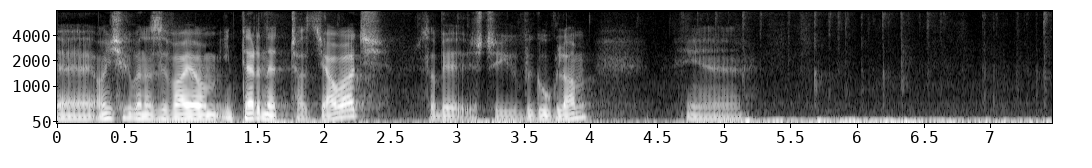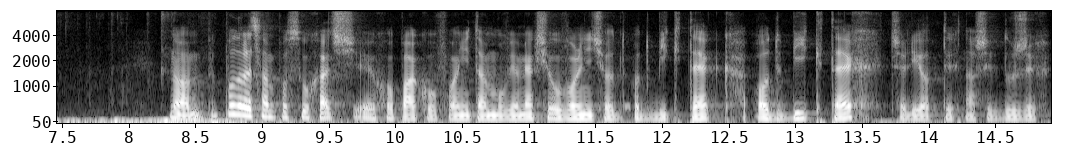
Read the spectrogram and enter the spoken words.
E, oni się chyba nazywają Internet Czas Działać, sobie jeszcze ich wygooglam. E, no, polecam posłuchać e, chłopaków. Oni tam mówią, jak się uwolnić od, od, Big, Tech, od Big Tech, czyli od tych naszych dużych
